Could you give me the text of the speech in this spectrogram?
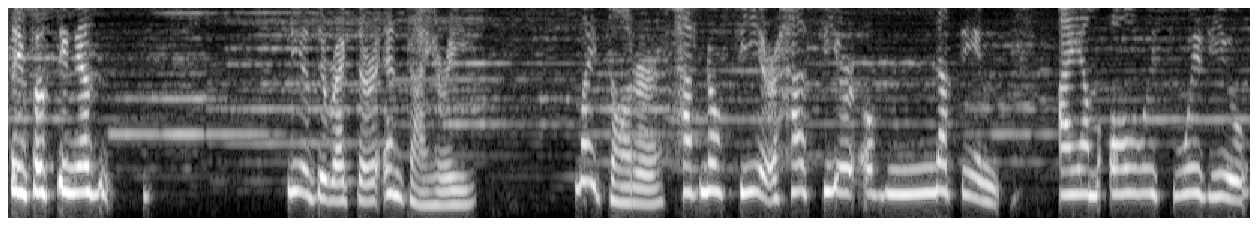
St. Faustina's new director and diary. My daughter, have no fear, have fear of nothing. I am always with you.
